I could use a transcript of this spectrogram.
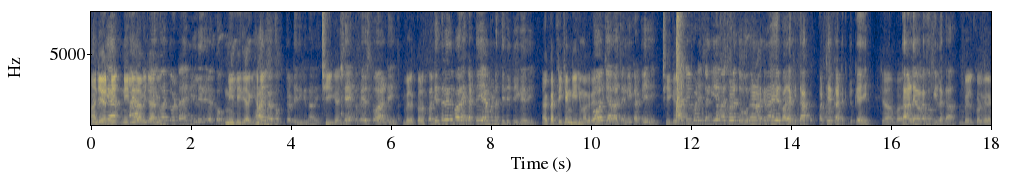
ਹਾਂਜੀ ਇਹ ਨੀ- ਨੀਲੀ ਦਾ ਵੀ ਜਾ। ਗਈ ਝੋਟਾ ਹੈ ਨੀਲੇ ਦੀ ਵੇਖੋ ਨੀਲੀ ਦੀ ਆ ਗਈ ਹੈ ਨਾ ਜੀ? ਵੇਖੋ ਝੋਟੀ ਦੀ ਕਿਦਾਂ ਦੀ। ਠੀਕ ਹੈ ਜੀ। ਸਿੰਕ ਫੇਸ ਕੁਆਲਿਟੀ ਬਿਲਕੁਲ। ਕੁਲਜਿੰਦਰ ਦੇ ਮਾਰੇ ਕੱਟੀ ਐ 29 ਦੀ ਟੀਕੇ ਦੀ। ਇਹ ਕੱਟੀ ਚੰਗੀ ਸੀ ਮਗਰੇ। ਬਹੁਤ ਜ਼ਿਆਦਾ ਚੰਗੀ ਕੱਟੀ ਸੀ। ਠੀਕ ਹੈ ਅੱਜ ਵੀ ਬੜੀ ਚੰਗੀ ਆ ਮੈਂ ਥੋੜੇ ਦੋ ਦਿਨ ਆ ਕੇ ਨਾ ਇਹ ਵਾਜਾ ਕੀਤਾ ਪੱਠੇ ਘਟ ਚੁੱਕੇ ਸੀ। ਕੀ ਬਾਤ ਹੈ। ਲੈਵਾ ਵੇਖੋ ਕੀ ਲੱਗਾ। ਬਿਲਕੁਲ ਵੀਰੇ।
